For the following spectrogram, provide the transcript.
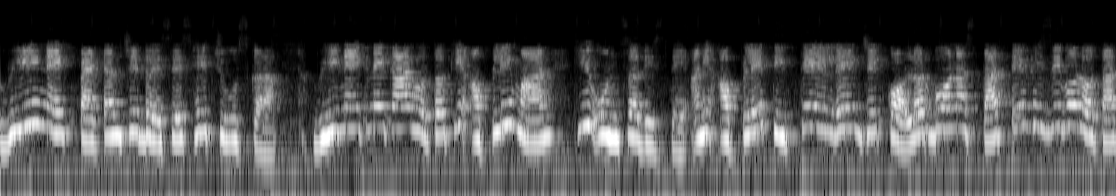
व्ही नेक पॅटर्नचे ड्रेसेस हे चूज करा. व्ही नेकने काय होतं की आपली मान ही उंच दिसते आणि आपले तिथेले जे कॉलर बोन असतात ते व्हिजिबल होतात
